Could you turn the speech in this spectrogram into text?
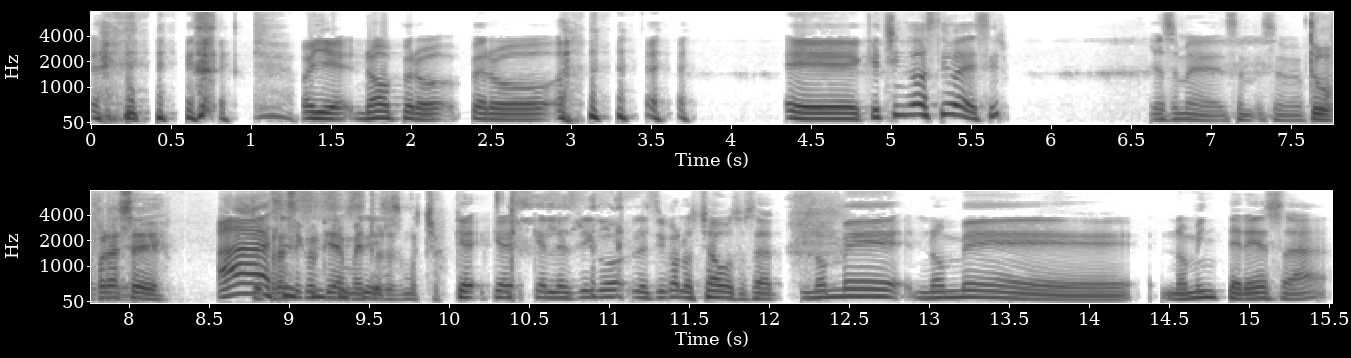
Oye, no, pero, pero. eh, ¿Qué chingados te iba a decir? Ya se me. Se, me tu frase. Ah, tu frase que últimamente es mucho. Que, que, que, les digo, les digo a los chavos, o sea, no me, no me, no me interesa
